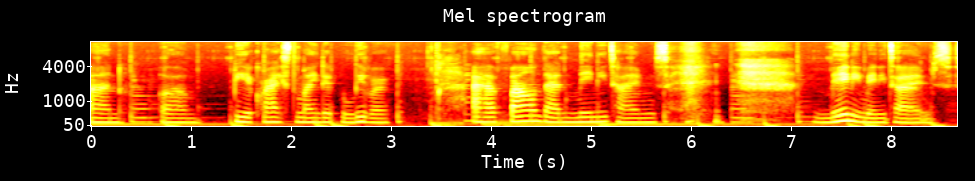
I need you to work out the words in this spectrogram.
and um, be a Christ minded believer, I have found that many times, many, many times,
